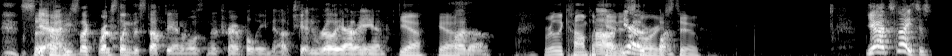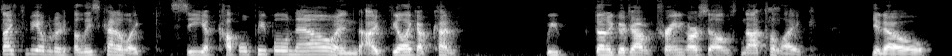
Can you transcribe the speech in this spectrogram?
So Yeah, he's like wrestling the stuffed animals in the trampoline now. It's getting really out of hand. yeah, yeah. But uh, really complicated yeah, stories too. yeah, it's nice. It's nice to be able to at least kind of like see a couple people now, and I feel like I've kind of we've done a good job of training ourselves not to like, you know,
